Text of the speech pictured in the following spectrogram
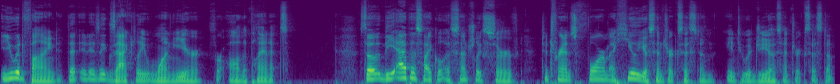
you would find that it is exactly one year for all the planets. So the epicycle essentially served to transform a heliocentric system into a geocentric system.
